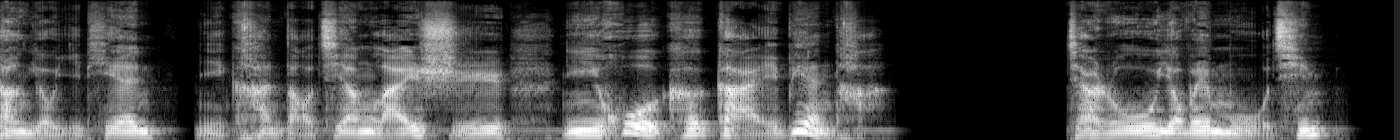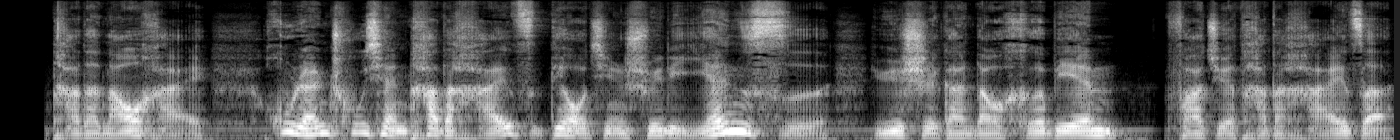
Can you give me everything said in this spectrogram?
当有一天你看到将来时，你或可改变它。假如有位母亲。”她的脑海忽然出现她的孩子掉进水里淹死，于是赶到河边，发觉她的孩子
